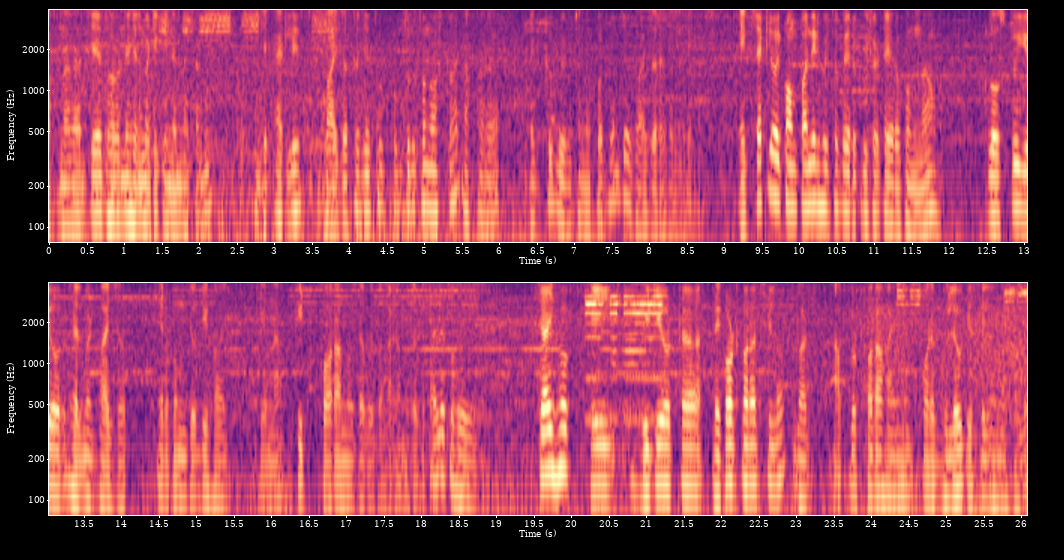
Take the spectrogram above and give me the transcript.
আপনারা যে ধরনের হেলমেটই কিনেন না কেন, যে অ্যাটলিস্ট ভাইজারটা যেহেতু খুব দ্রুত নষ্ট হয়, আপনারা একটু বিবেচনা করবেন যে ভাইজার অ্যাভেলেবেল আছে। এক্স্যাক্টলি ওই কোম্পানির হয়তো বা এর- বিষয়টা এরকম না। Close to your helmet visor এরকম যদি হয় যে না ফিট করানো যাবে বা লাগানো যাবে তাহলে তো হয়েই যায়। যাই হোক, এই ভিডিওটা রেকর্ড করা ছিল বাট আপলোড করা হয়নি। পরে ভুলেও গেছিলাম আসলে।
